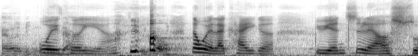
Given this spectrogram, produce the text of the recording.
还有名医我也可以啊。那我也来开一个语言治疗所，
